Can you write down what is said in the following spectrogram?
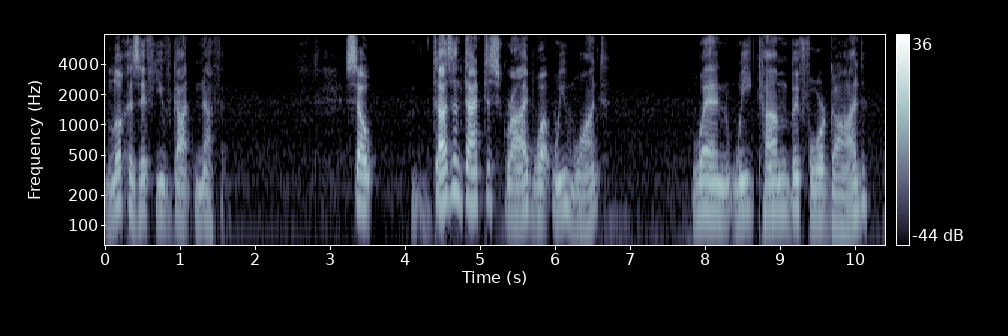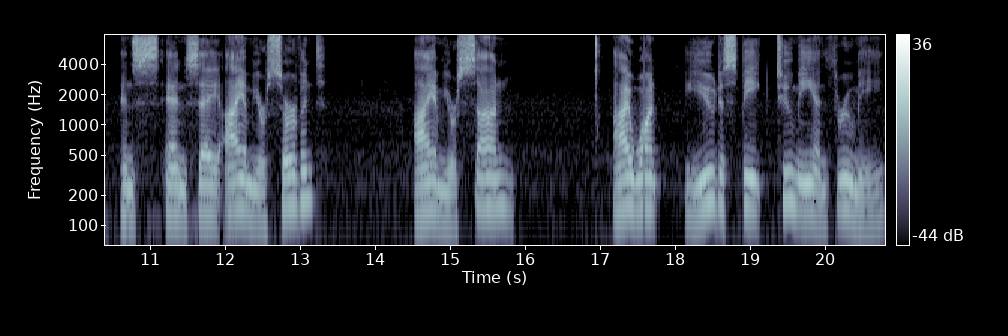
look as if you've got nothing. So, doesn't that describe what we want when we come before God and, and say, I am your servant, I am your son, I want you to speak to me and through me.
